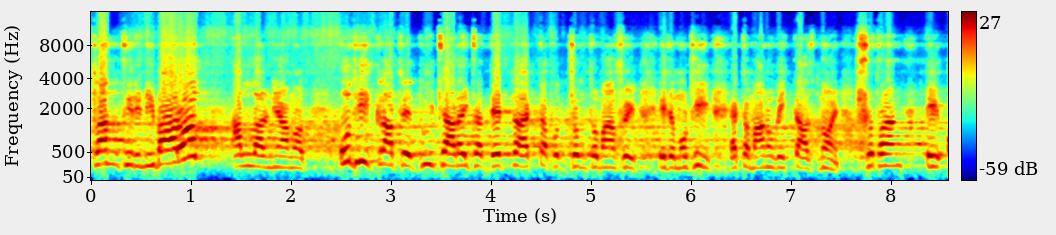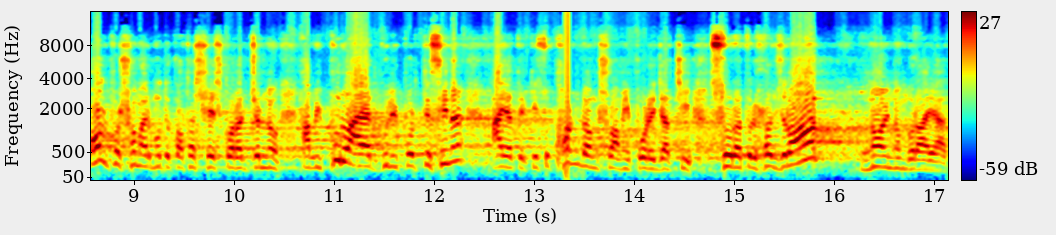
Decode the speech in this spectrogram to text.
ক্লান্তির নিবারক আল্লাহর নিয়ামত। অধিক রাত্রে দুইটা, আড়াইটা, দেড়টা, একটা পর্যন্ত মাহফিল, এটা মোটেই একটা মানবিক কাজ নয়। সুতরাং এই অল্প সময়ের মধ্যে কথা শেষ করার জন্য আমি পুরো আয়াতগুলি পড়তেছি না। আয়াতের কিছু খণ্ডাংশ আমি পড়ে যাচ্ছি। সূরাতুল হজরত, নয় নম্বর আয়াত।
